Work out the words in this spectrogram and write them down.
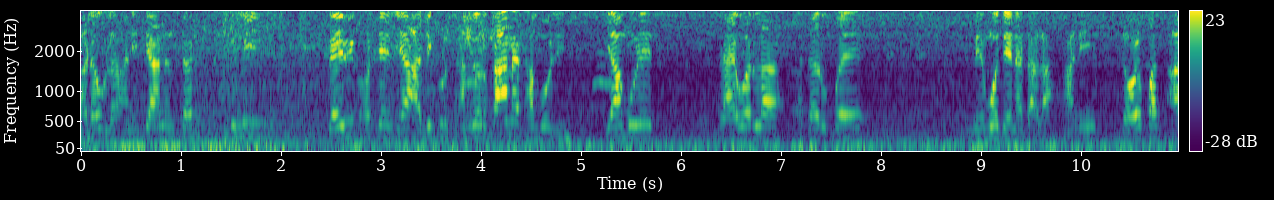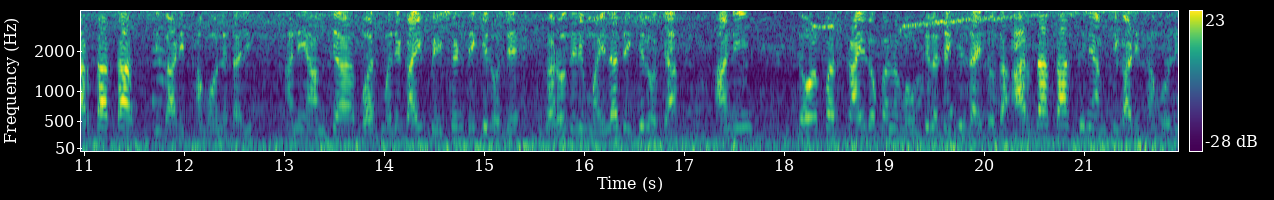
अडवलं आणि त्यानंतर तुम्ही दैविक हॉटेल या अधिकृत थांब्यावर का नाही थांबवली? यामुळे ड्रायव्हरला हजार रुपये मेमो देण्यात आला आणि जवळपास अर्धा तास ही गाडी थांबवण्यात आली. आणि आमच्या बसमध्ये काही पेशंट देखील होते घरोघरी महिला देखील होत्या आणि जवळपास काही लोकांना मौतीला देखील जायचं होतं. अर्धा तास तिने आमची गाडी थांबवली.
